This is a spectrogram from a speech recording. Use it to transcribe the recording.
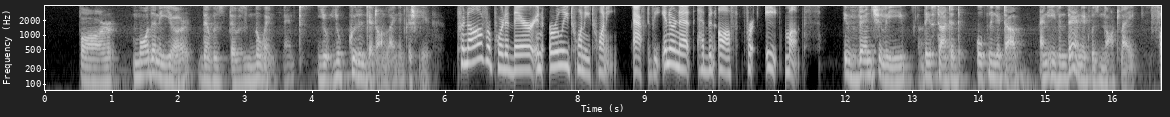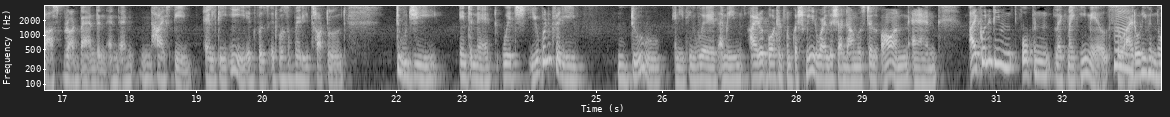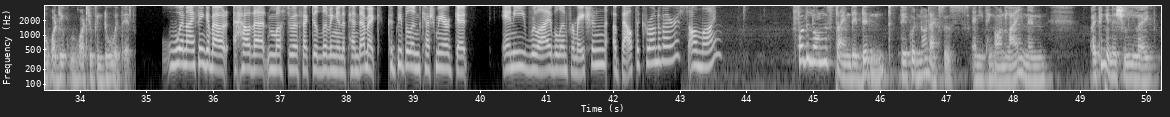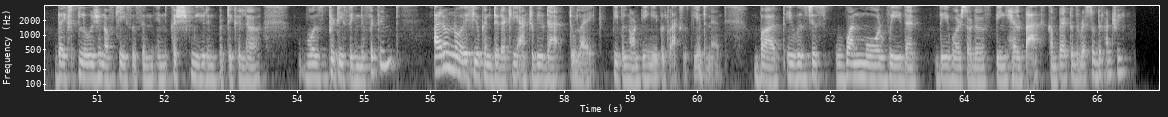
For more than a year, there was there was no internet. You you couldn't get online in Kashmir. Pranav reported there in early 2020 after the internet had been off for eight months. Eventually, they started opening it up. And even then, it was not like fast broadband and, and, and high speed LTE. It was, it was a very throttled 2G internet, which you couldn't really do anything with. I mean, I reported from Kashmir while the shutdown was still on, and I couldn't even open like my emails. So hmm. I don't even know what you what you can do with it when I think about how that must have affected living in the pandemic, could people in Kashmir get any reliable information about the coronavirus online? For the longest time, they didn't. They could not access anything online. And I think initially, like the explosion of cases in, in Kashmir in particular was pretty significant. I don't know if you can directly attribute that to like people not being able to access the internet, but it was just one more way that they were sort of being held back compared to the rest of the country.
